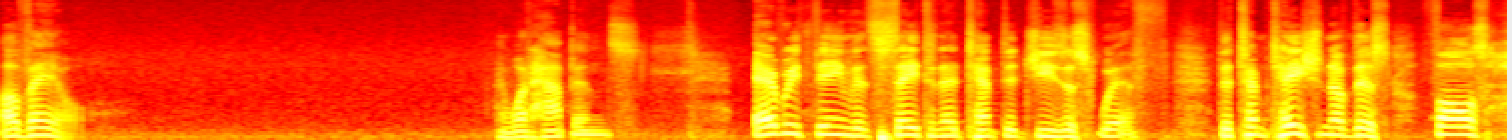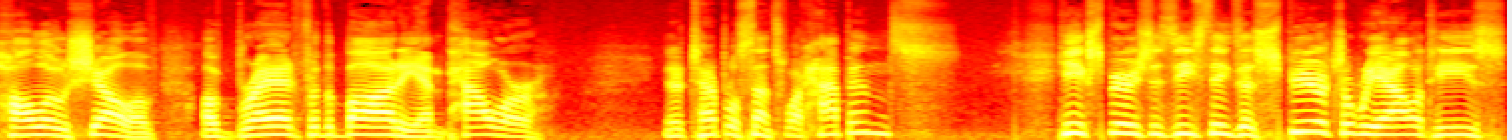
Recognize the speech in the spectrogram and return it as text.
avail. And what happens? Everything that Satan had tempted Jesus with, the temptation of this false hollow shell of, of bread for the body and power in a temporal sense, what happens? He experiences these things as spiritual realities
